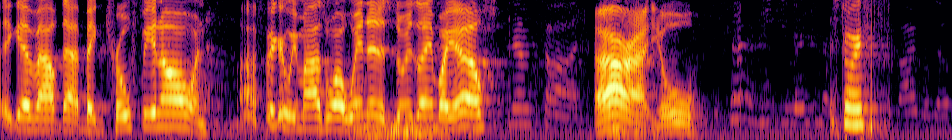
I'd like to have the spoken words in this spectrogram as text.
they give out that big trophy and all, and I figure we might as well win it as soon as anybody else. Now, Todd, All right, yo. it's kind of neat you mentioned that story from the Bible, though.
